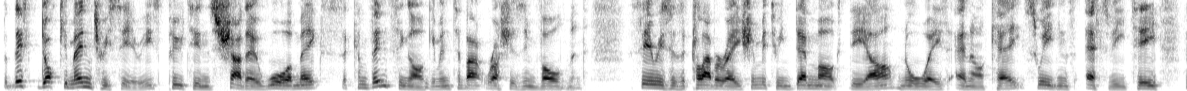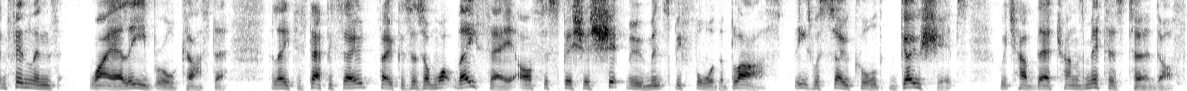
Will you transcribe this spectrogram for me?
But this documentary series, Putin's Shadow War, makes a convincing argument about Russia's involvement. The series is a collaboration between Denmark's DR, Norway's NRK, Sweden's SVT, and Finland's YLE broadcaster. The latest episode focuses on what they say are suspicious ship movements before the blast. These were so called ghost ships, which had their transmitters turned off.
